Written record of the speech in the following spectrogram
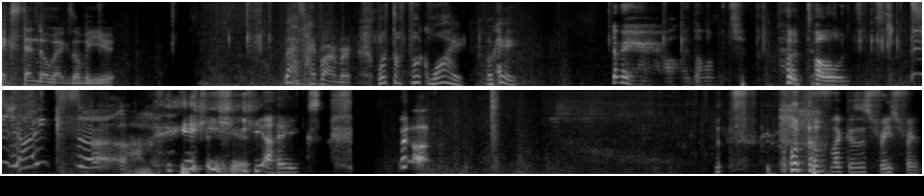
Extendo legs over here. That's hyper armor. What the fuck? Why? Okay. Come here. Oh, I don't. don't. Yikes! Uh, Yikes. what the fuck is this freeze frame?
